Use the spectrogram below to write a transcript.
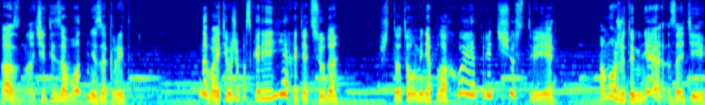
А значит и завод не закрыт. Давайте уже поскорее ехать отсюда. Что-то у меня плохое предчувствие. А может и мне зайти?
